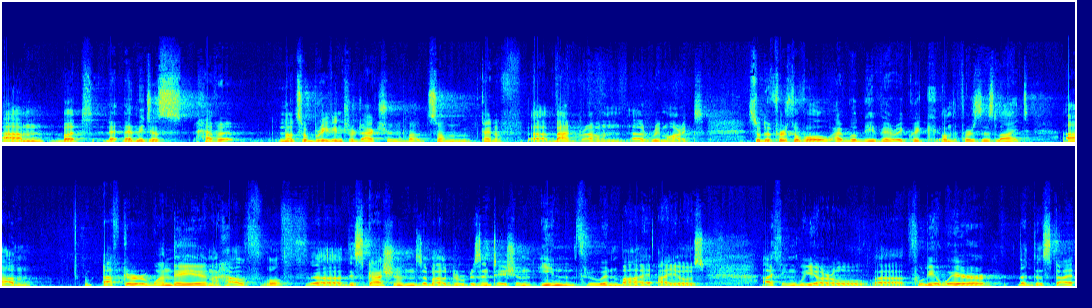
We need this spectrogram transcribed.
Um, but let, let, me just have a not so brief introduction about some kind of uh, background uh, remarks. So, the first of all, I will be very quick on the first slide. Um, after one day and a half of uh, discussions about the representation in, through, and by IOs, I think we are all uh, fully aware that the st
